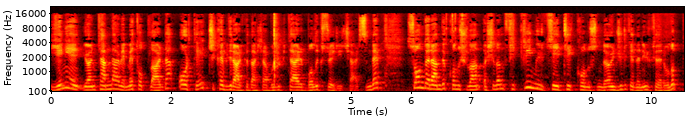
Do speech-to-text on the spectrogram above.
yeni yöntemler ve metotlar da ortaya çıkabilir arkadaşlar bu Jüpiter balık süreci içerisinde. Son dönemde konuşulan aşının fikri mülkiyeti konusunda öncülük eden ülkeler olup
